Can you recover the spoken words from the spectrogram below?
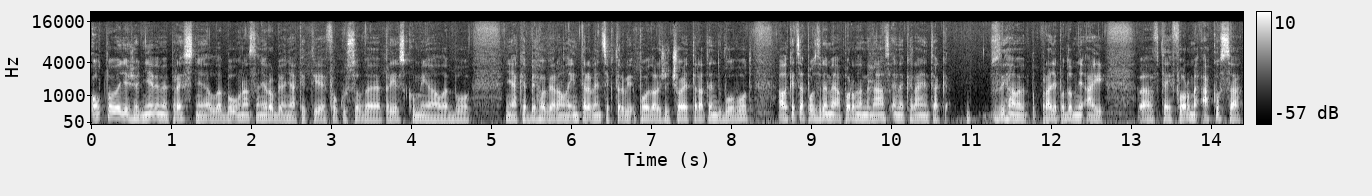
odpovede, že nevieme presne, lebo u nás sa nerobia nejaké tie fokusové prieskumy alebo nejaké behaviorálne intervencie, ktoré by povedali, že čo je teda ten dôvod. Ale keď sa pozrieme a porovnáme nás, iné krajiny, tak zlyháme pravdepodobne aj e, v tej forme, ako sa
